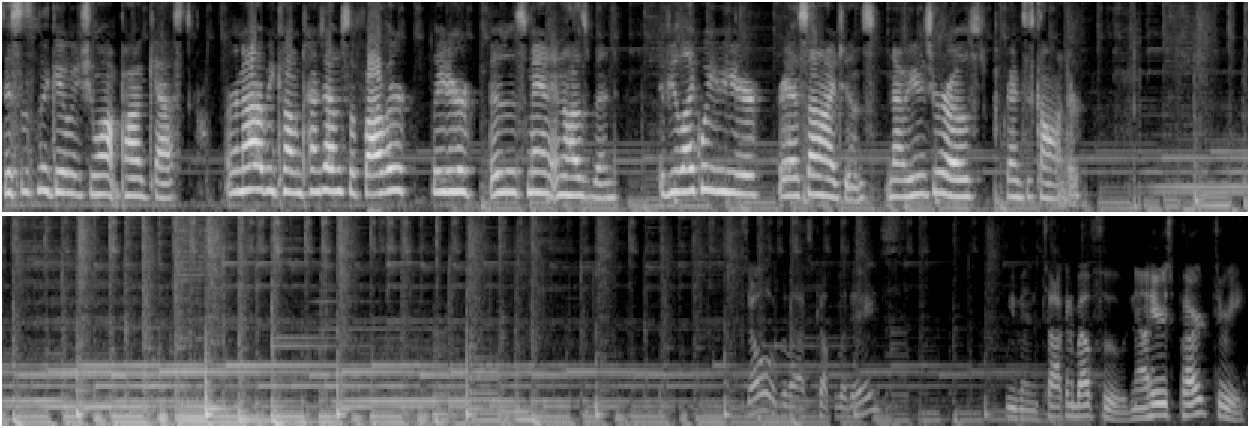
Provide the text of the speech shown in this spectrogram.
This is the Get What You Want podcast. Learn how to become 10 times the father, leader, businessman, and husband. If you like what you hear, rate us on iTunes. Now here's your host, Francis Collender. So, over the last couple of days, we've been talking about food. Now, here's part three.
